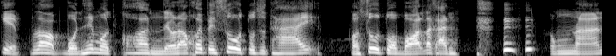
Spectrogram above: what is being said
เก็บรอบบนให้หมดก่อน เดี๋ยวเราค่อยไปสู้ตัวสุดท้าย ขอสู้ตัวบอสแล้วกัน ตรงนั้น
